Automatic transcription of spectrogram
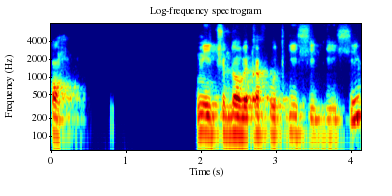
О, мій чудовий кахут ECDC.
